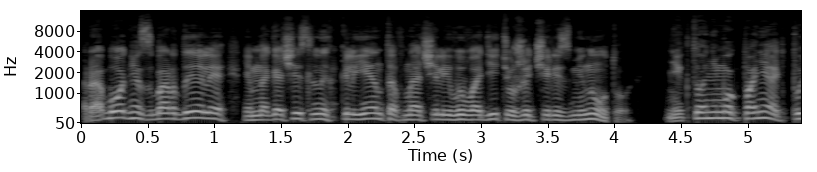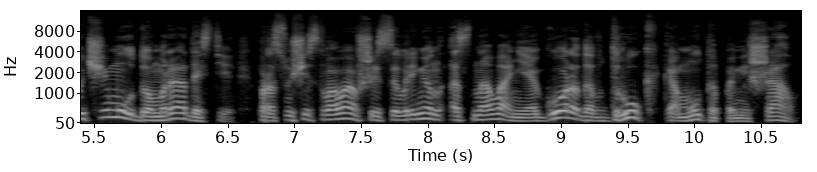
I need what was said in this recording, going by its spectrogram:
Работниц борделя и многочисленных клиентов начали выводить уже через минуту. Никто не мог понять, почему Дом радости, просуществовавший со времен основания города, вдруг кому-то помешал.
